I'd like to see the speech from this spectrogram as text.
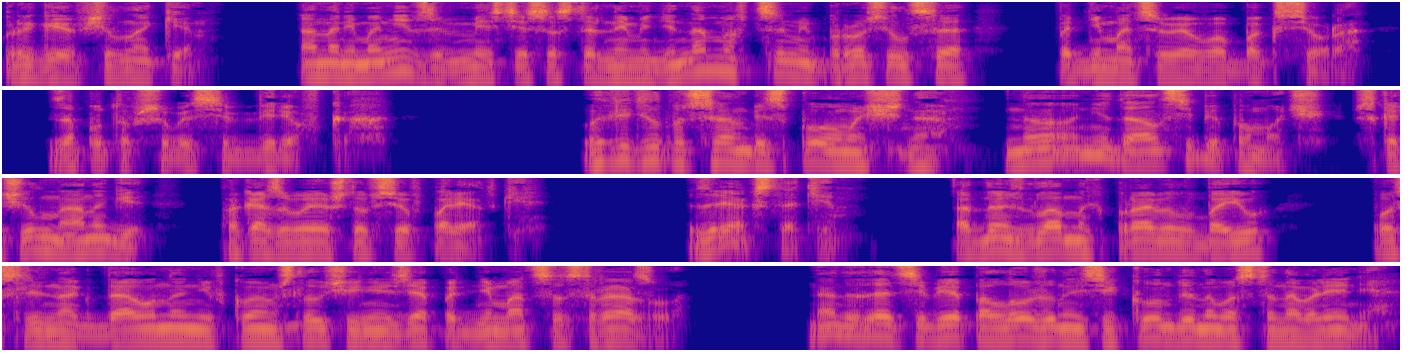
прыгая в челноке, а Нариманидзе вместе с остальными динамовцами бросился поднимать своего боксера, запутавшегося в веревках. Выглядел пацан беспомощно, но не дал себе помочь. Вскочил на ноги, показывая, что все в порядке. Зря, кстати. Одно из главных правил в бою — после нокдауна ни в коем случае нельзя подниматься сразу. Надо дать себе положенные секунды на восстановление.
